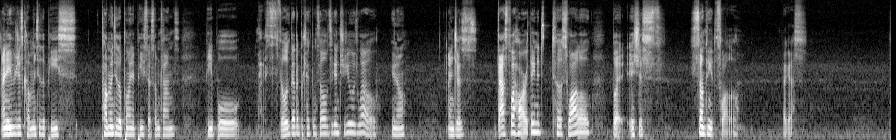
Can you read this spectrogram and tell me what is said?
and even just coming to the peace, coming to the point of peace that sometimes people feel like they have to protect themselves against you as well, you know, and just that's the hard thing to, to swallow, but it's just something to swallow, I guess.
